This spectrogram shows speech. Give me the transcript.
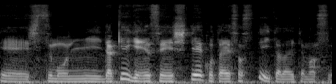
えー、質問にだけ厳選して答えさせていただいてます。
